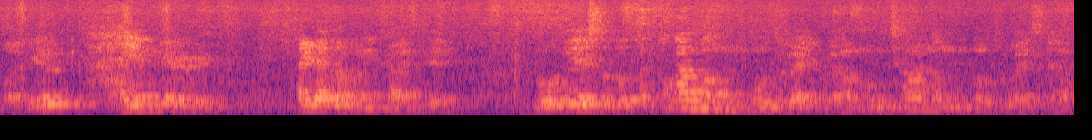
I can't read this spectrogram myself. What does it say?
뭐 이렇게 다 연결을 하려다 보니까 이제 노드에서도 똑똑한 놈 노드가 있고요. 멍청한 놈 노드가 있어요.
